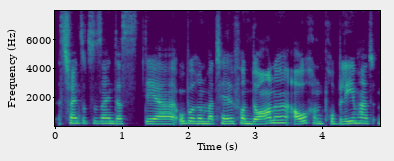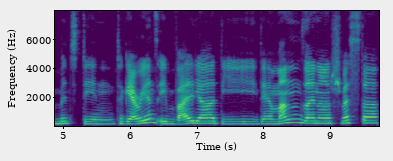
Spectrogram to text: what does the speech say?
es scheint so zu sein, dass der Oberin Martell von Dorne auch ein Problem hat mit den Targaryens, eben weil ja die, der Mann seiner Schwester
